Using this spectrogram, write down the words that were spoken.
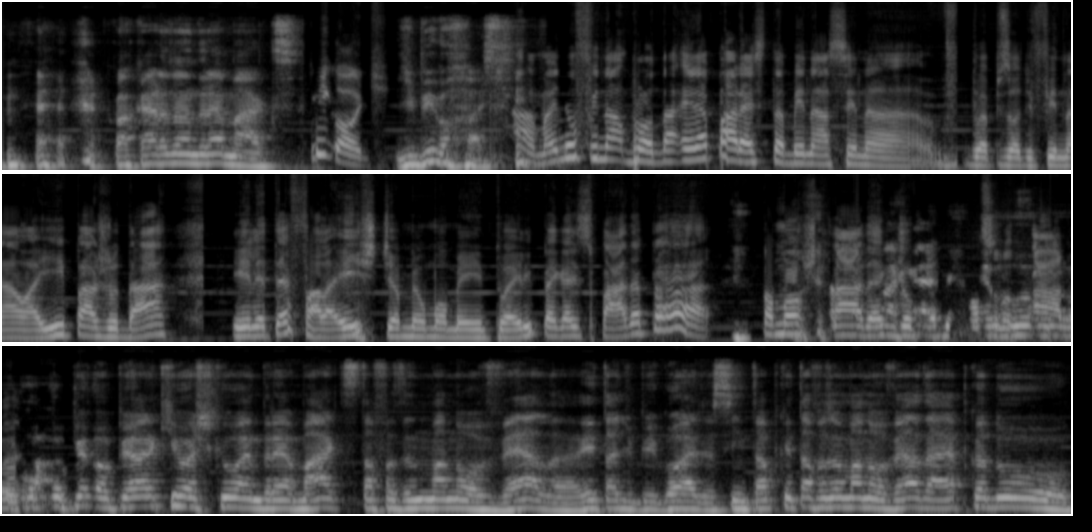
Com a cara do André Marques. Bigode. De bigode. Ah, mas no final, pronto, ele aparece também na cena do episódio final aí pra ajudar. Ele até fala: Este é meu momento. Aí ele pega a espada pra, pra mostrar, né? Que eu posso O, o- lutar. né? o- o o pior é que eu acho que o André Marques tá fazendo uma novela, ele tá de bigode assim, tá? Porque ele tá fazendo uma novela da época do.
